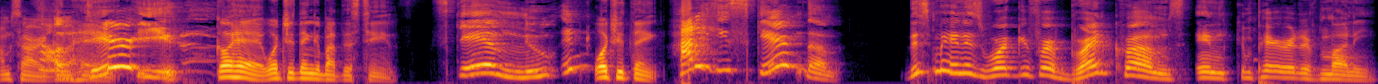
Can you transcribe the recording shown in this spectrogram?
I'm sorry, How go ahead. dare you? Go ahead. What you think about this team? Scam Newton? What you think? How did he scam them? This man is working for breadcrumbs in comparative money.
